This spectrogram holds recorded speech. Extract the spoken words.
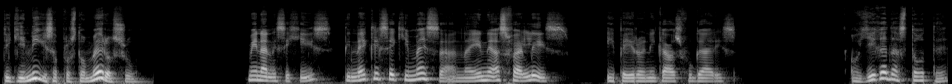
Την κυνήγησα προς το μέρος σου. Μην ανησυχείς, την έκλεισε εκεί μέσα να είναι ασφαλής, είπε ηρωνικά ο σφουγγάρη. Ο γίγαντας τότε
